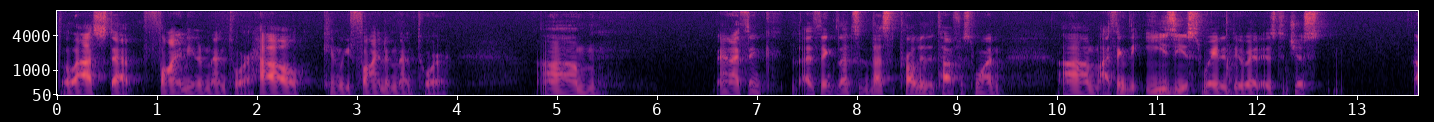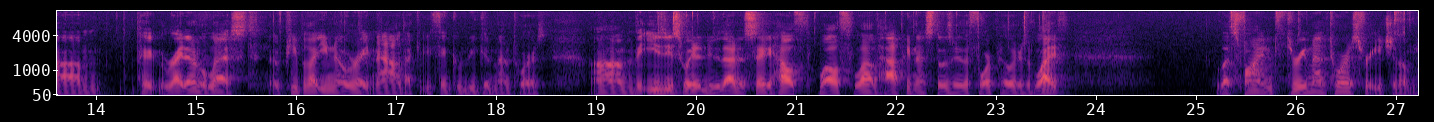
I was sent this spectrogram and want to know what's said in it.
the last step, finding a mentor. How can we find a mentor? Um, and I think I think that's that's probably the toughest one. Um, I think the easiest way to do it is to just um, pick, write out a list of people that you know right now that you think would be good mentors. Um, the easiest way to do that is say health, wealth, love, happiness. Those are the four pillars of life. Let's find three mentors for each of them.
